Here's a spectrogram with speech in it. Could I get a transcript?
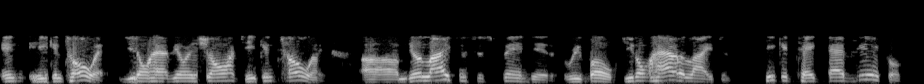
he can tow it. You don't have your insurance, he can tow it. Um, your license suspended, revoked. You don't have a license, he could take that vehicle.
